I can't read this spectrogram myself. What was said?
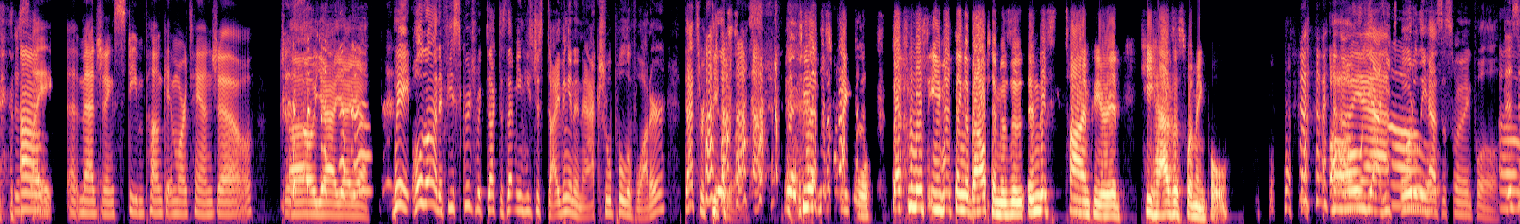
just Um, like imagining steampunk Immortan Joe. Just oh yeah, yeah, yeah. Wait, hold on. If he's Scrooge McDuck, does that mean he's just diving in an actual pool of water? That's ridiculous. Yes, he has a swimming pool. That's the most evil thing about him is that in this time period he has a swimming pool. oh yeah. he totally Oh. has a swimming pool. This Oh,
